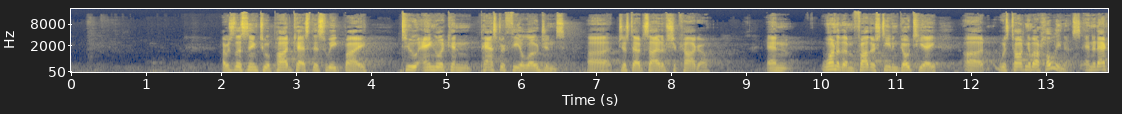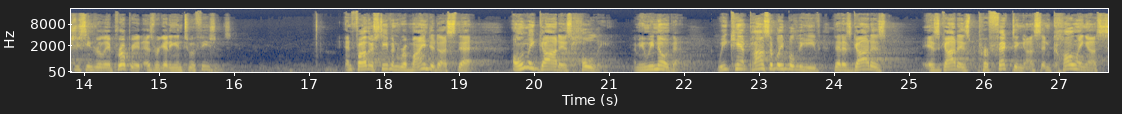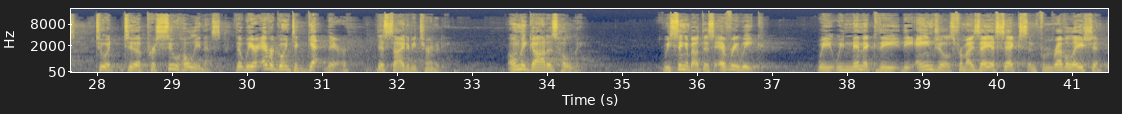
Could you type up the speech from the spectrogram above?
I was listening to a podcast this week by two Anglican pastor theologians uh, just outside of Chicago. And one of them, Father Stephen Gautier, uh, was talking about holiness, and it actually seemed really appropriate as we're getting into Ephesians. And Father Stephen reminded us that only God is holy. I mean, we know that. We can't possibly believe that as God is, as God is perfecting us and calling us to, a, to pursue holiness, that we are ever going to get there this side of eternity. Only God is holy. We sing about this every week. We, we mimic the, the angels from Isaiah 6 and from Revelation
